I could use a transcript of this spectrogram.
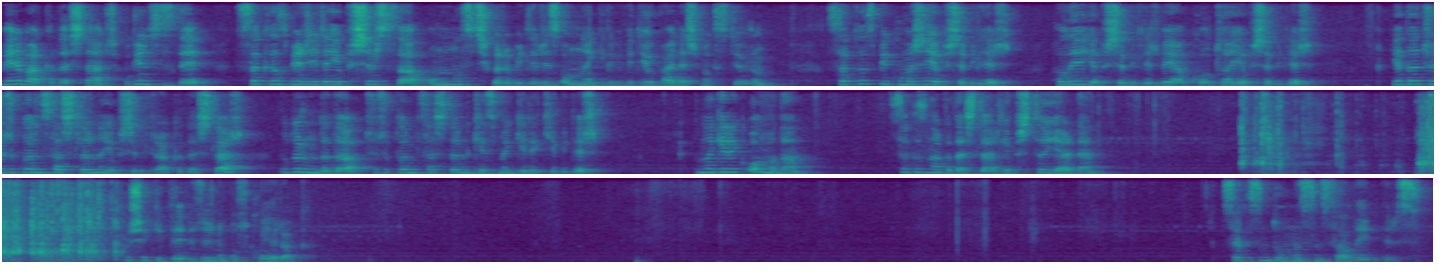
Merhaba arkadaşlar. Bugün sizde sakız bir yere yapışırsa onu nasıl çıkarabiliriz? Onunla ilgili bir video paylaşmak istiyorum. Sakız bir kumaşa yapışabilir, halıya yapışabilir veya koltuğa yapışabilir. Ya da çocukların saçlarına yapışabilir arkadaşlar. Bu durumda da çocukların saçlarını kesmek gerekebilir. Buna gerek olmadan sakızın arkadaşlar yapıştığı yerden Bu şekilde üzerine buz koyarak sakızın donmasını sağlayabiliriz.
